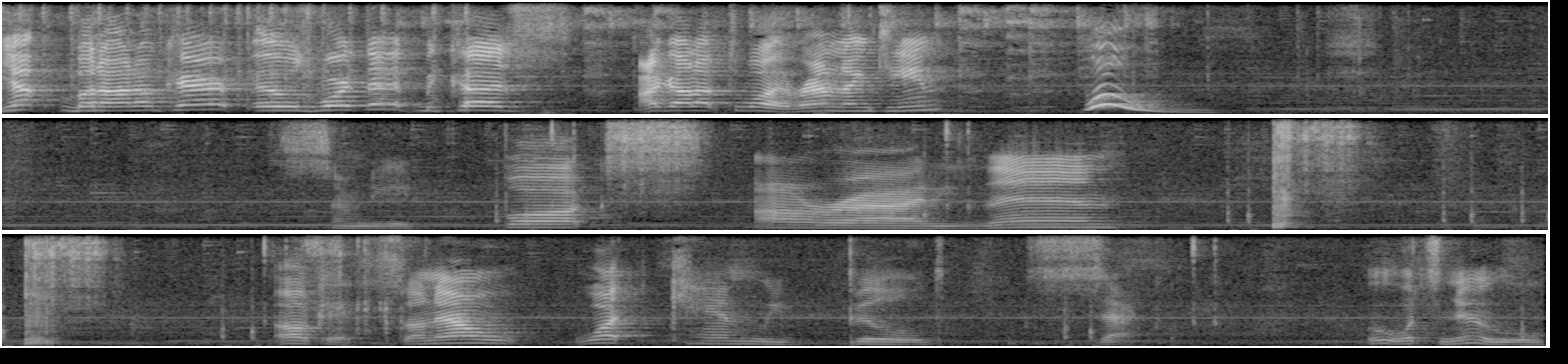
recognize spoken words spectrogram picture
Yep, but I don't care. It was worth it because I got up to what, round 19? Woo! 78 bucks. Alrighty then. Okay, so now what can we build exactly? Ooh, what's new?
